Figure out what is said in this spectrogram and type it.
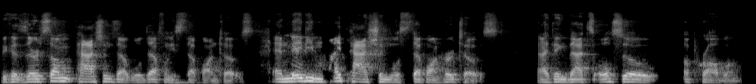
because there's some passions that will definitely step on toes. And maybe my passion will step on her toes. And I think that's also a problem.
